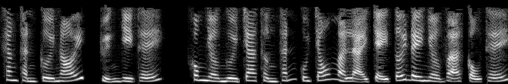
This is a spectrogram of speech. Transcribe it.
Khang Thành cười nói, chuyện gì thế, không nhờ người cha thần thánh của cháu mà lại chạy tới đây nhờ vả cậu thế,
